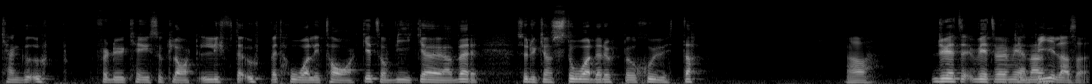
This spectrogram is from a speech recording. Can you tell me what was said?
kan gå upp, för du kan ju såklart lyfta upp ett hål i taket så vika över. Så du kan stå där uppe och skjuta. Ja, Du vet, vet vad jag menar? bil alltså.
